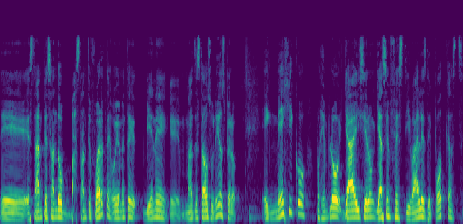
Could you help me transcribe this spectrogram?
eh, está empezando bastante fuerte, obviamente viene eh, más de Estados Unidos, pero en México, por ejemplo, ya hicieron, ya hacen festivales de podcast,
